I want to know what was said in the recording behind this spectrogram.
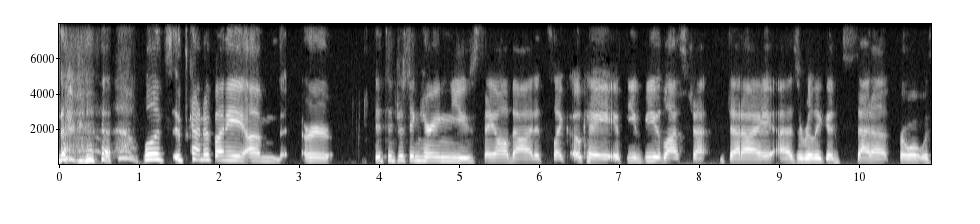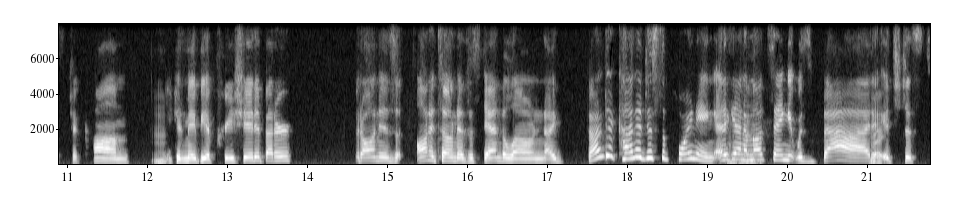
well, it's it's kind of funny, um, or it's interesting hearing you say all that. It's like, okay, if you viewed Last Je- Jedi as a really good setup for what was to come, Mhm. you could maybe appreciate it better. But on his on its own as a standalone, I found it kind of disappointing. And again, I'm not saying it was bad. Right. It's just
